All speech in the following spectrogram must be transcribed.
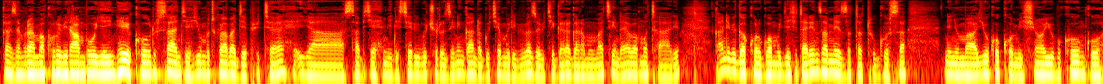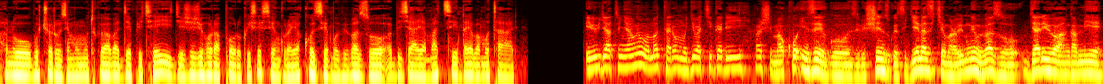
Ikaze muri aya makuru birambuye inteko rusange y'umutwe w'abadepite yasabye minisiteri y'ubucuruzi n'inganda gukemura ibibazo bikigaragara mu matsinda y'abamotari kandi bigakorwa mu gihe kitarenze amezi atatu gusa. Ni nyuma y'uko komisiyo y'ubukungu n'ubucuruzi mu mutwe w'abadepite yigejejeho raporo ku isesengura yakoze mu bibazo by'aya matsinda y'abamotari. Ibi byatumye bamwe mu bamotari bo mu mujyi wa kigali bashima ko inzego zibishinzwe zigenda zikemura bimwe mu bibazo byari bibangamiye.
